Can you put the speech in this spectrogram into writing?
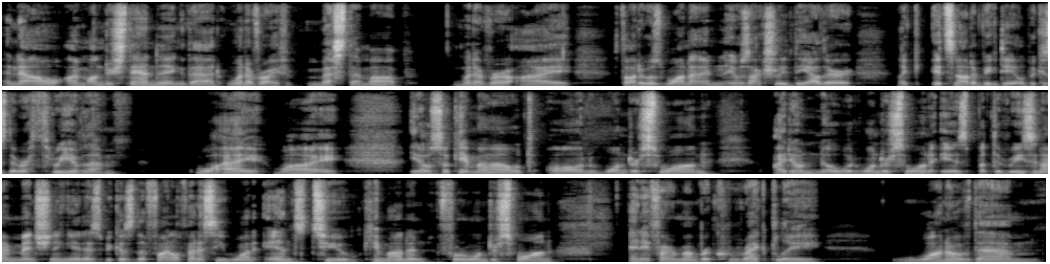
And now i'm understanding that whenever i messed them up whenever i thought it was one and it was actually the other like it's not a big deal because there were three of them. Why? Why? It also came out on WonderSwan I don't know what WonderSwan is, but the reason I'm mentioning it is because the Final Fantasy 1 and 2 came out in, for WonderSwan. And if I remember correctly, one of them,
